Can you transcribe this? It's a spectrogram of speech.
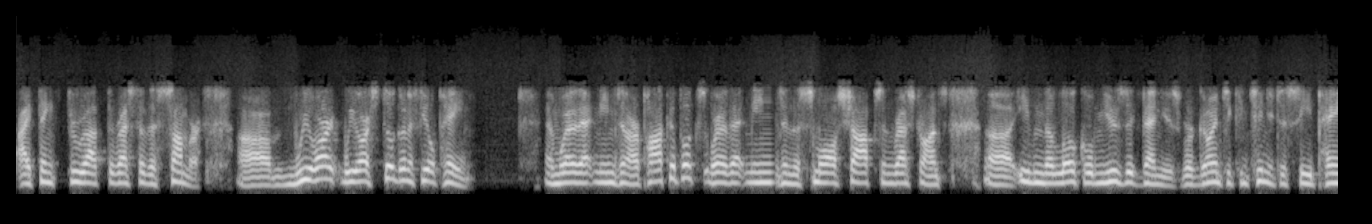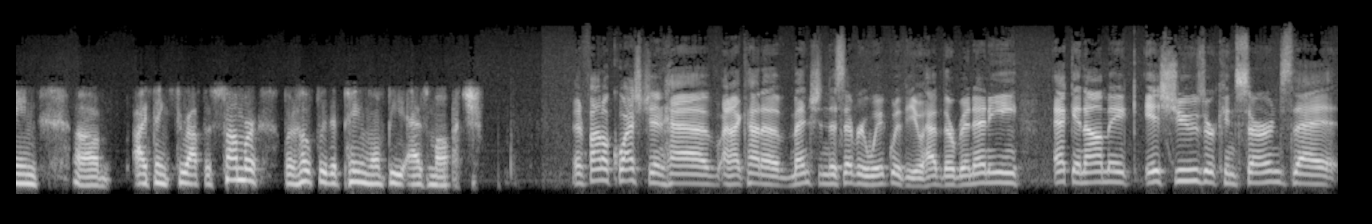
I think throughout the rest of the summer, um, we are we are still going to feel pain. And whether that means in our pocketbooks, whether that means in the small shops and restaurants, uh, even the local music venues, we're going to continue to see pain um, I think, throughout the summer, but hopefully the pain won't be as much. And final question have, and I kind of mention this every week with you, have there been any economic issues or concerns that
